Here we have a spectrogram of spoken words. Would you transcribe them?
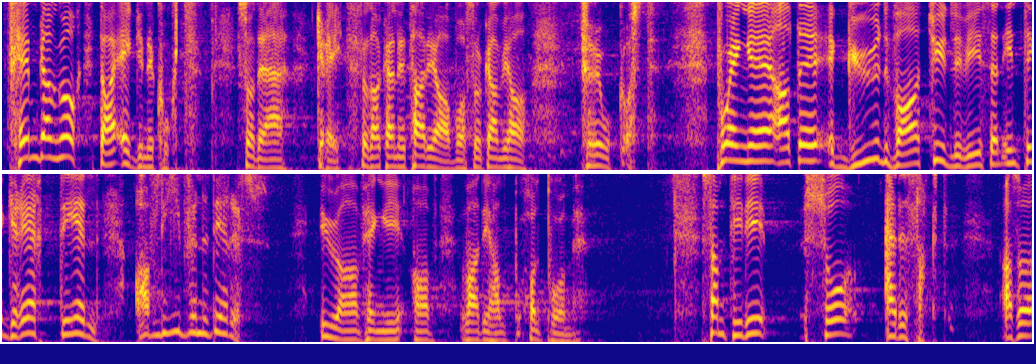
fem ganger, da er eggene kokt. Så det er greit. Så da kan jeg ta de av, og så kan vi ha frokost. Poenget er at eh, Gud var tydeligvis en integrert del av livene deres uavhengig av hva de holdt på med. Samtidig så er det sagt altså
